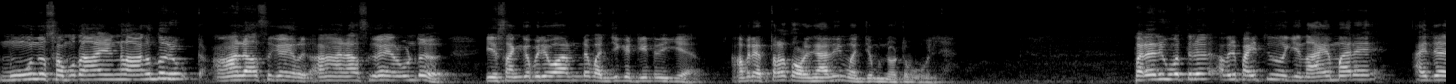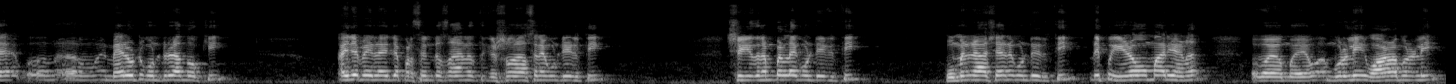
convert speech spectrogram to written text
മൂന്ന് സമുദായങ്ങളാകുന്നൊരു ആലാസ് കയർ ആ ആലാസ് കയർ കൊണ്ട് ഈ സംഘപരിവാറിന്റെ വഞ്ചി കെട്ടിയിട്ടിരിക്കുക. അവരെത്ര തുഴഞ്ഞാലും വഞ്ചി മുന്നോട്ട് പോവില്ല. പല രൂപത്തിൽ അവർ പയറ്റി നോക്കി. നായന്മാരെ അതിന്റെ മേലോട്ട് കൊണ്ടുവരാൻ നോക്കി. അതിന്റെ പേരിൽ അതിന്റെ പ്രസിഡന്റ് സ്ഥാനത്ത് കൃഷ്ണദാസനെ കൊണ്ടിരുത്തി. ശ്രീധരൻപിള്ളയെ കൊണ്ടിരുത്തി. കുമ്മനരാശാനെ കൊണ്ടിരുത്തി. ഇതിപ്പോൾ ഈഴവന്മാരെയാണ് മുരളി വാഴമുരളി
